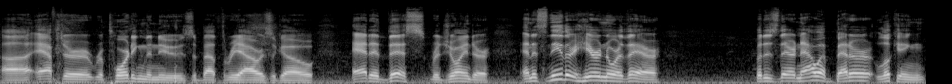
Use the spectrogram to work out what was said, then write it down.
uh, after reporting the news about three hours ago, added this rejoinder, and it's neither here nor there. But is there now a better looking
